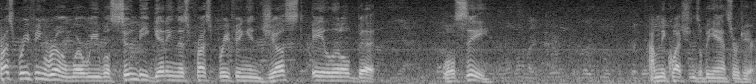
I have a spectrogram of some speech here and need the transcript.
press briefing room where we will soon be getting this press briefing in just a little bit. We'll see how many questions will be answered here.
